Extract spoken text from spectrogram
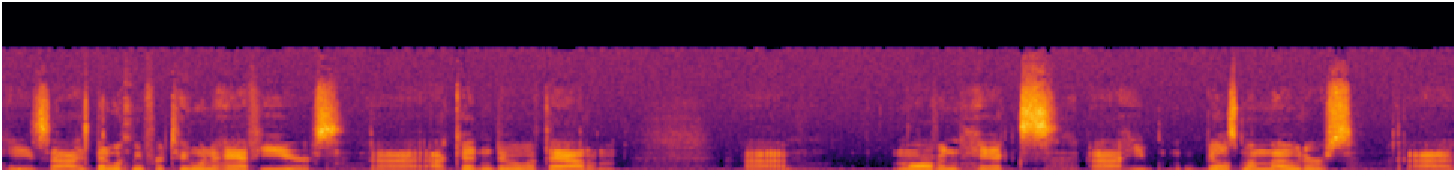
he's uh, he's been with me for two and a half years. Uh, I couldn't do it without him. Uh, Marvin Hicks, uh, he builds my motors. Uh,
